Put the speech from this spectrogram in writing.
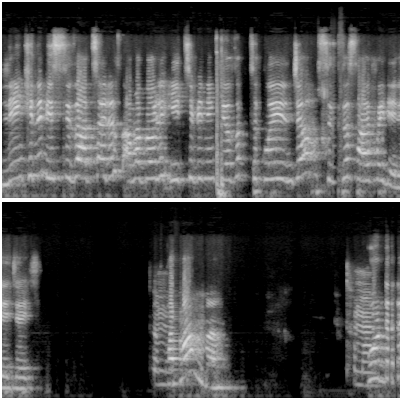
Linkini biz size atarız ama böyle e-TVNet yazıp tıklayınca size sayfa gelecek. Tamam. Tamam mı? Tamam. Burada da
